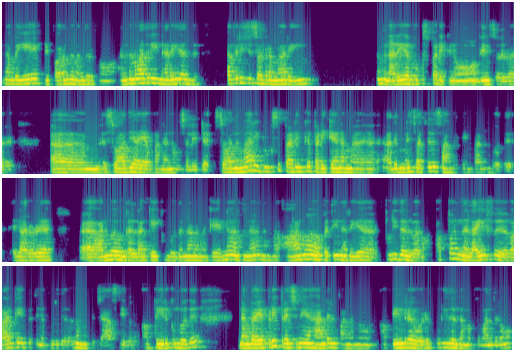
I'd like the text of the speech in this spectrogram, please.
நம்ம ஏன் இப்படி பிறந்து வந்திருக்கோம்? அந்த மாதிரி நிறைய அந்த கத்திரிச்சு சொல்ற மாதிரி நம்ம நிறைய புக்ஸ் படிக்கணும் அப்படின்னு சொல்லுவாரு. ஆஹ் சுவாத்தியாயா பண்ணணும்னு சொல்லிட்டு. சோ அந்த மாதிரி புக்ஸ் படிக்க படிக்க நம்ம அதே மாதிரி சச்சன சாமர்த்தியம் பண்ணும்போது எல்லாரோட அனுபவங்கள்லாம் கேட்கும் போதெல்லாம் நமக்கு என்ன ஆகுதுன்னா நம்ம ஆன்மாவை பத்தி நிறைய புரிதல் வரும். அப்ப அந்த லைஃப் வாழ்க்கையை பத்தின புரிதல் நமக்கு ஜாஸ்தி வரும். அப்படி இருக்கும்போது நம்ம எப்படி பிரச்சனையை ஹேண்டில் பண்ணணும் அப்படின்ற ஒரு புரிதல் நமக்கு வந்துடும்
